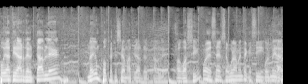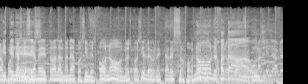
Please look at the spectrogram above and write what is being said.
Voy a tirar del cable. ¿No hay un podcast que se llama Tirar del cable? Algo así. Puede ser, seguramente que sí. Pues mira, Habrá aquí un podcast que tienes- se llame de todas las maneras posibles. Oh, no, no es posible conectar eso. No, nos falta un. le hable,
